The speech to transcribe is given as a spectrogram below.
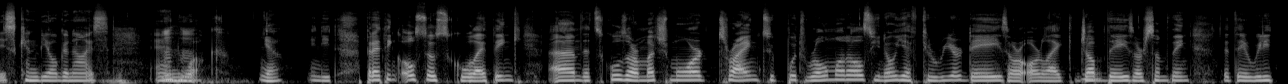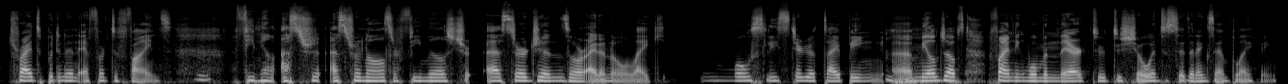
this can be organized and Mhm. work. Yeah, indeed. But I think also school. I think um, that schools are much more trying to put role models. You know, you have career days or, or like job Mm. days or something that they really try to put in an effort to find Mm. female astro- astronauts or female sur- uh, surgeons or I don't know, like mostly stereotyping uh, Mhm. male jobs, finding women there to, to show and to set an example, I think.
